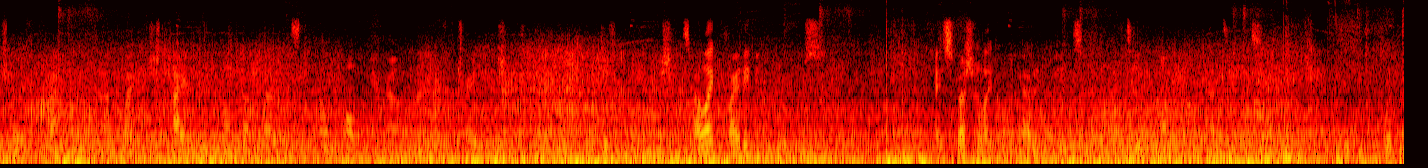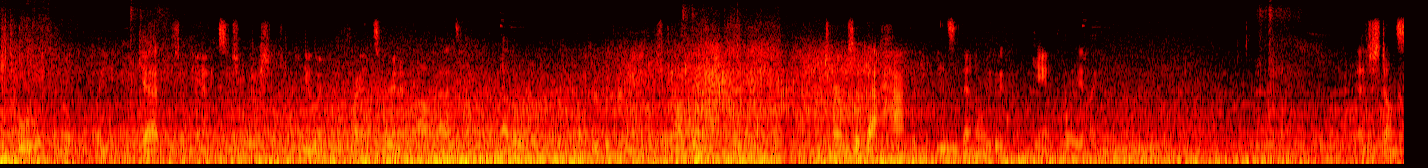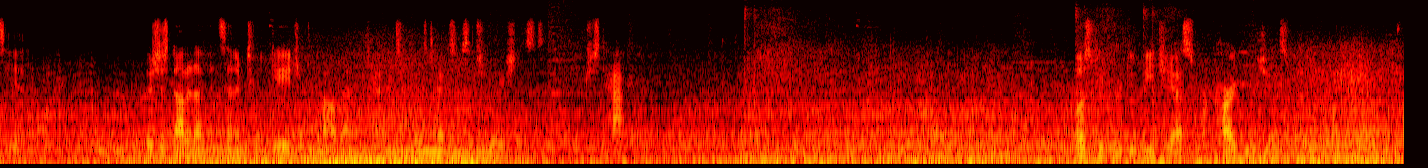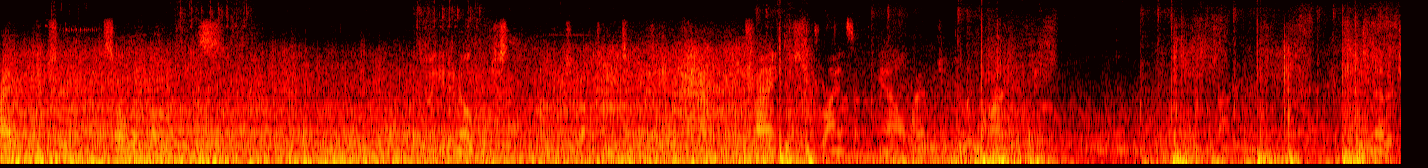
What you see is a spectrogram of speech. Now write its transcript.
enjoy the that uh, if I could just hire different combat pilots to help follow me around on different trading missions, different game missions. I like fighting in groups. I especially like going out in raids and like taking on combat teams. It'd be flipping cool if an open play you could get these organic situations where you and your friends are in a combat team with another group of commanders drop in. In terms of that happening incidentally to gameplay, like I just don't see it. There's just not enough incentive to engage with the combat mechanics for those types of situations to just happen. Most people who do BGS work, hard BGS work, private groups or solo games, doing it in open just opens you up to too much work. Trying to just grind something out, why would you do it the hard way?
